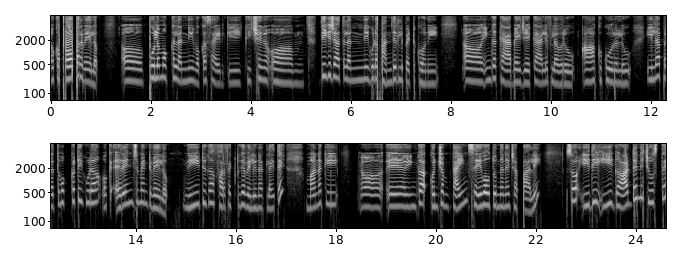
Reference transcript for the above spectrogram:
ఒక ప్రాపర్ వేలో పూల మొక్కలన్నీ ఒక సైడ్‌కి కిచెన్ తీగ జాతులన్నీ కూడా పందిర్లు పెట్టుకొని ఇంకా క్యాబేజీ, క్యాలీఫ్లవరు ఆకుకూరలు ఇలా ప్రతి ఒక్కటి కూడా ఒక అరేంజ్‌మెంట్ వేలో నీట్‌గా పర్ఫెక్ట్‌గా వెళ్ళినట్లయితే మనకి ఏ ఇంకా కొంచెం టైం సేవ్ అవుతుందనే చెప్పాలి. సో, ఇది ఈ గార్డెన్‌ని చూస్తే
